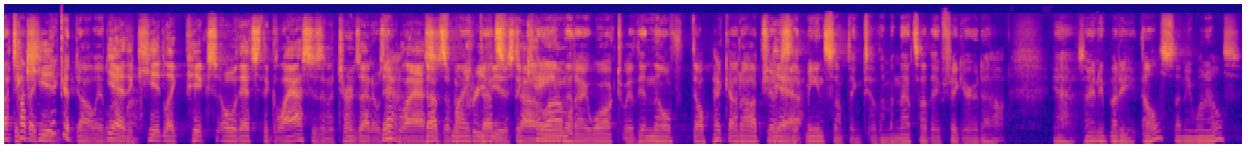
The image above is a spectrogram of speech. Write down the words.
that's the how they pick a Dalai Yeah, the kid like picks oh that's the glasses, and it turns out it was yeah, the glasses that's of my a previous that's the Dalai cane Lama. that I walked with, and they'll they'll pick out objects Yeah. that mean something to them, and that's how they figure it out. Yeah, is there anybody else? Anyone else?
